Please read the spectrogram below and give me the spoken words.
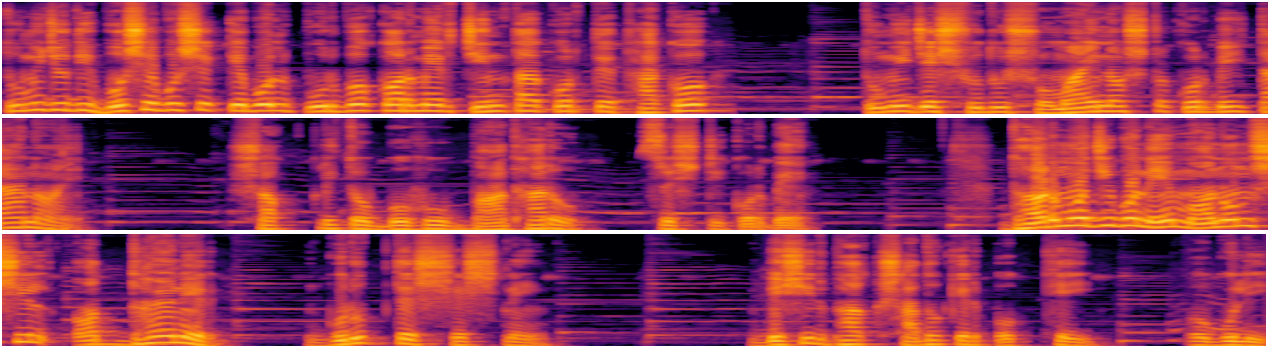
তুমি যদি বসে বসে কেবল পূর্বকর্মের চিন্তা করতে থাকো, তুমি যে শুধু সময় নষ্ট করবেই তা নয়, সকৃত বহু বাধারও সৃষ্টি করবে। ধর্মজীবনে মননশীল অধ্যয়নের গুরুত্বের শেষ নেই। বেশিরভাগ সাধকের পক্ষেই ওগুলি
